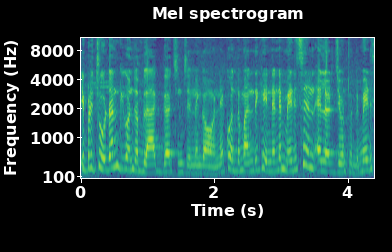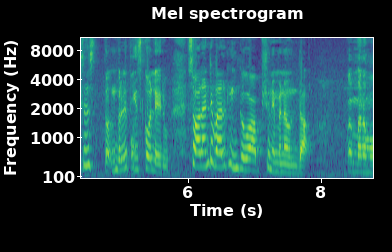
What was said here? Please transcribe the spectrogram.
ఇప్పుడు చూడడానికి కొంచెం బ్లాక్గా చిన్న చిన్నగా ఉన్నాయి. కొంతమందికి ఏంటంటే మెడిసిన్ ఎలర్జీ ఉంటుంది. మెడిసిన్స్ తొందరగా తీసుకోలేరు. సో అలాంటి వాళ్ళకి ఇంకో ఆప్షన్ ఏమైనా ఉందా? మనము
